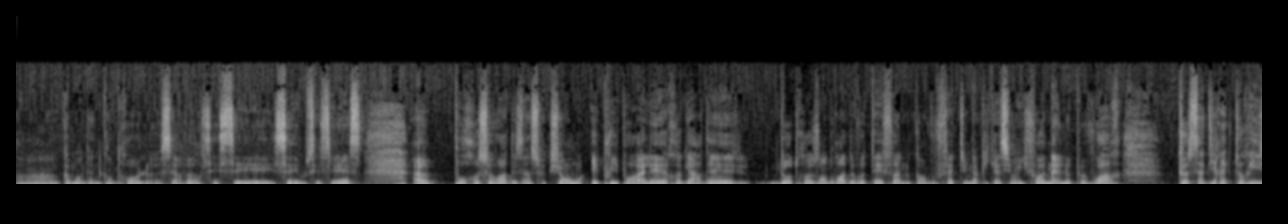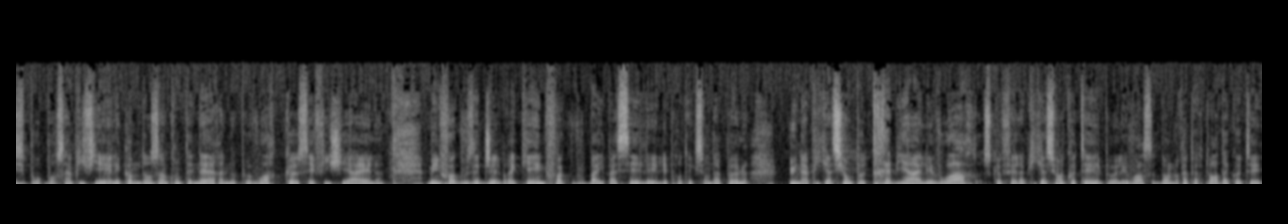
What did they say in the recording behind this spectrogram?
un, Command and Control Server, c'est C ou CCS, euh, pour recevoir des instructions et puis pour aller regarder d'autres endroits de votre téléphone. Quand vous faites une application iPhone, elle ne peut voir que sa directorise pour, simplifier. Elle est comme dans un container, elle ne peut voir que ses fichiers à elle. Mais une fois que vous êtes jailbreaké, une fois que vous bypassez les, protections d'Apple, une application peut très bien aller voir ce que fait l'application à côté. Elle peut aller voir dans le répertoire d'à côté.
